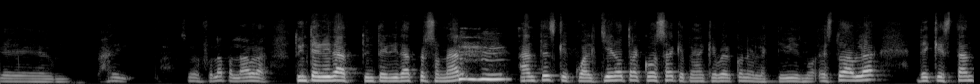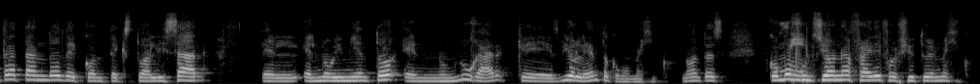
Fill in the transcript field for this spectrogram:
eh, ay, se me fue la palabra, tu integridad, tu integridad personal uh -huh. antes que cualquier otra cosa que tenga que ver con el activismo. Esto habla de que están tratando de contextualizar el, el movimiento en un lugar que es violento como México, ¿no? Entonces, ¿cómo sí. funciona Friday for Future en México?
